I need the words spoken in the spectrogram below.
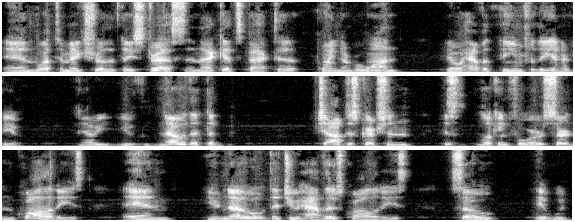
and what to make sure that they stress. And that gets back to point number one, you know, have a theme for the interview. You know, you know that the job description is looking for certain qualities and you know that you have those qualities. So it would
